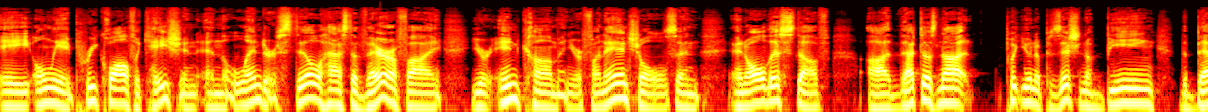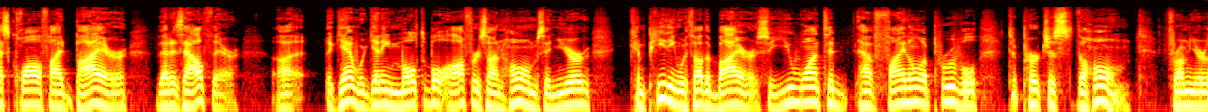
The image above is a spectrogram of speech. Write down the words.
a only a pre-qualification and the lender still has to verify your income and your financials and and all this stuff uh, that does not put you in a position of being the best qualified buyer that is out there uh, again we're getting multiple offers on homes and you're competing with other buyers so you want to have final approval to purchase the home from your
